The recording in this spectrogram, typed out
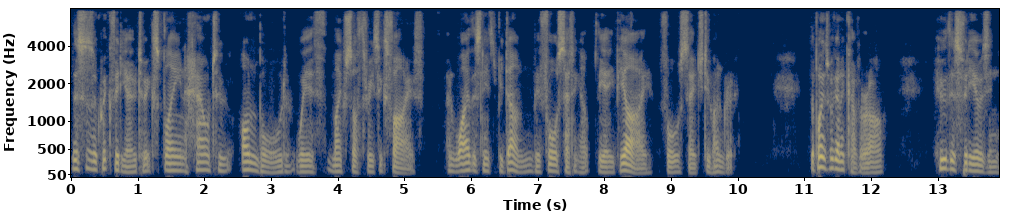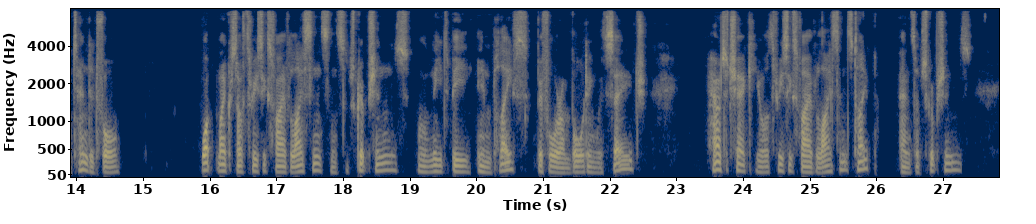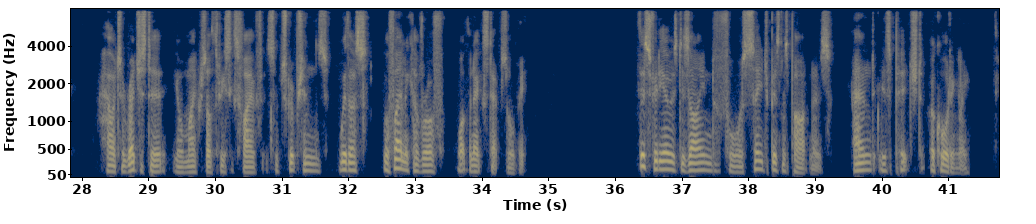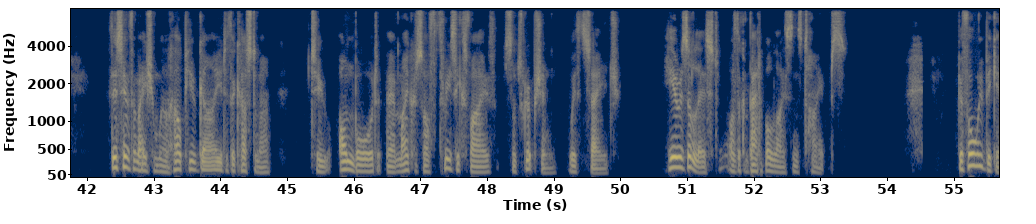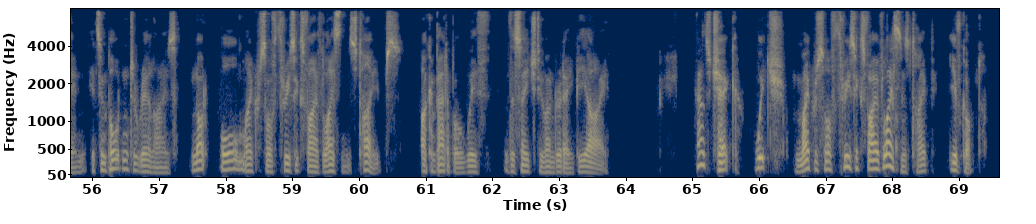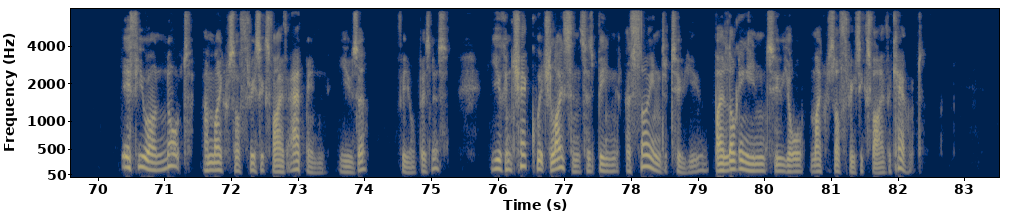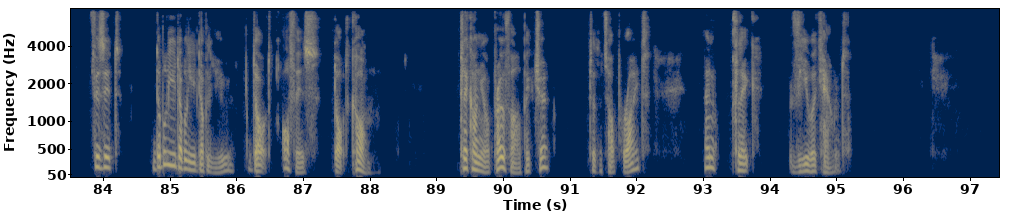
This is a quick video to explain how to onboard with Microsoft 365 and why this needs to be done before setting up the API for Sage 200. The points we're going to cover are who this video is intended for, what Microsoft 365 license and subscriptions will need to be in place before onboarding with Sage, how to check your 365 license type and subscriptions, how to register your Microsoft 365 subscriptions with us, we'll finally cover off what the next steps will be. This video is designed for Sage Business Partners and is pitched accordingly. This information will help you guide the customer to onboard their Microsoft 365 subscription with Sage. Here is a list of the compatible license types. Before we begin, it's important to realize not all Microsoft 365 license types are compatible with the Sage 200 API. How to check which Microsoft 365 license type you've got. If you are not a Microsoft 365 admin user for your business, you can check which license has been assigned to you by logging into your Microsoft 365 account. Visit www.office.com. Click on your profile picture to the top right and click View Account.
